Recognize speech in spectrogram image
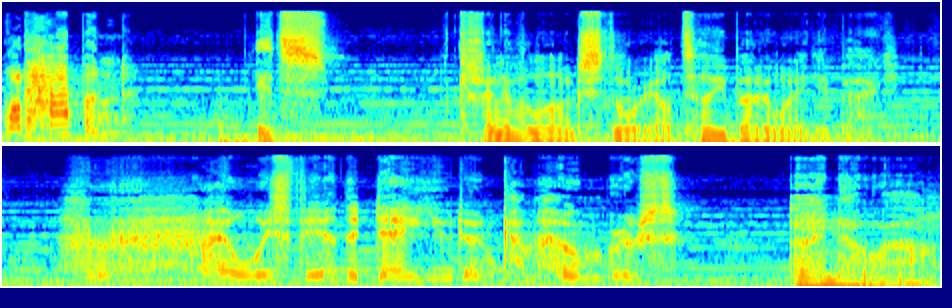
What happened? It's kind of a long story. I'll tell you about it when I get back. I always fear the day you don't come home, Bruce. I know, Al.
